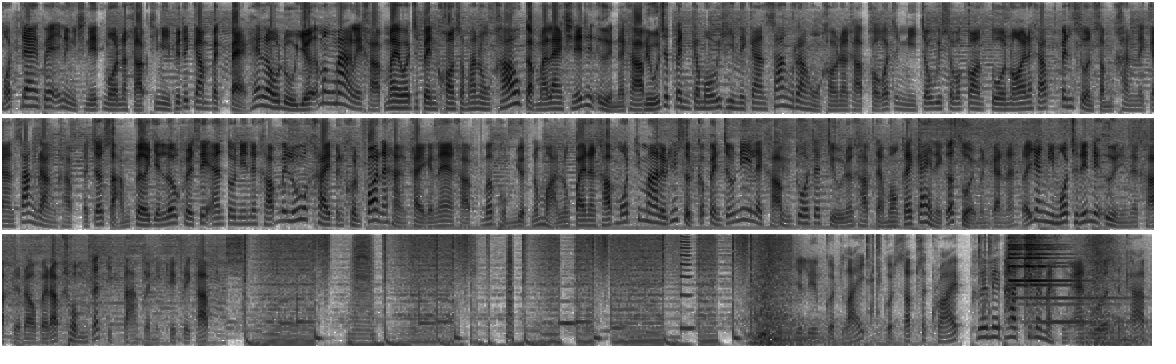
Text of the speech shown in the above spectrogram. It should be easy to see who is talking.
Speaker 1: มดแดงเป็นอีกหนึ่งชนิดมดนะครับที่มีพฤติกรรมแปลกๆให้เราดูเยอะมากๆเลยครับไม่ว่าจะเป็นความสัมพันธ์ของเขากับแมลงชนิดอื่นๆนะครับหรือจะเป็นกรรมวิธีในการสร้างรังของเขานะครับเขาก็จะมีเจ้าวิศวกรตัวน้อยนะครับเป็นส่วนสำคัญในการสร้างรังครับและเจ้าสามเกลอเยลโล่ครซี่แอนตัวนี้นะครับไม่รู้ว่าใครเป็นคนป้อนอาหารใครกันแน่ครับเมื่อผมหยดน้ำหวานลงไปนะครับมดที่มาเร็วที่สุดก็เป็นเจ้านี่เลยครับถึงตัวจะจิ๋วนะครับแต่มองใกล้ๆเนี่ยก็สวยเหมือนกันนะและยังมีมดชนิดอื่นๆอีกนะครับเดี๋ยวเราไปรับชมและติดตามกันในคลิปเลยครับ อย่าลืมกดไลค์ กด Subscribe เพื่อไม่พลาดคลิปใหม่ๆของ a n v e r s e นะครับ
